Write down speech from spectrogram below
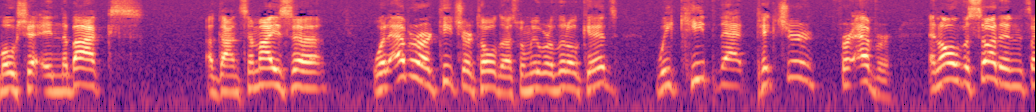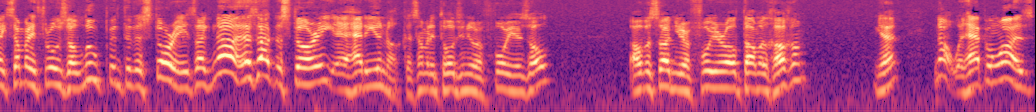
Moshe in the box, Agan Samaisa, whatever our teacher told us when we were little kids, we keep that picture forever. And all of a sudden, it's like somebody throws a loop into the story. It's like, no, that's not the story. Yeah, how do you know? Because somebody told you you were four years old. All of a sudden, you're a four-year-old Talmud Chacham. Yeah. No, what happened was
